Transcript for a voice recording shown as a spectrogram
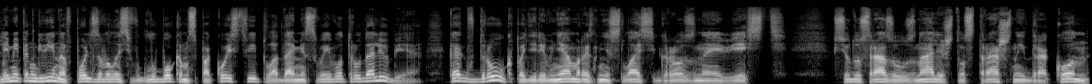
Племя пингвинов пользовалось в глубоком спокойствии плодами своего трудолюбия, как вдруг по деревням разнеслась грозная весть. Всюду сразу узнали, что страшный дракон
